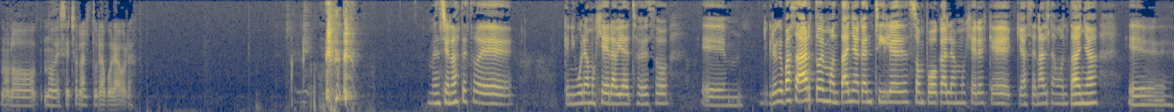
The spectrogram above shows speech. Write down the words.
No lo no desecho la altura por ahora. Mencionaste esto de que ninguna mujer había hecho eso. Eh, yo creo que pasa harto en montaña acá en Chile. Son pocas las mujeres que, que hacen alta montaña. Eh,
